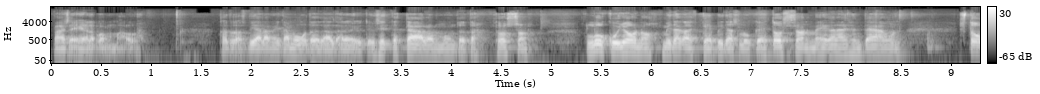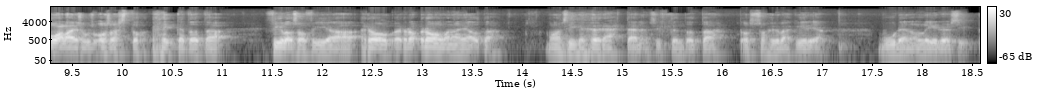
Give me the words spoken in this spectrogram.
Pääsee helpommalla. Katsotaan vielä mitä muuta täältä löytyy. Sitten täällä on mun tota, tossa on lukujono, mitä kaikkea pitäisi lukea. Tossa on meikäläisen tää mun stoalaisuusosasto, eli tota, filosofiaa Ro- Ro- Rooman ajalta. Mä oon siihen hörähtänyt. Sitten tota, tossa on hyvä kirja, Wooden on Leadership.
